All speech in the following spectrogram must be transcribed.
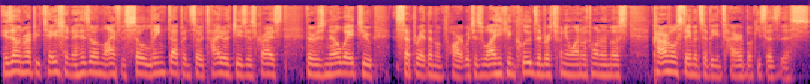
His own reputation and his own life is so linked up and so tied with Jesus Christ, there is no way to separate them apart, which is why he concludes in verse 21 with one of the most powerful statements of the entire book. He says this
